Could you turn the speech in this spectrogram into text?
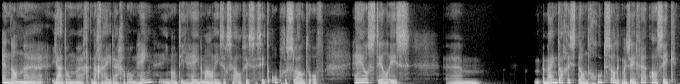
En dan, uh, ja, dan, dan ga je daar gewoon heen. Iemand die helemaal in zichzelf is, zit opgesloten of heel stil is. Um, mijn dag is dan goed, zal ik maar zeggen, als ik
